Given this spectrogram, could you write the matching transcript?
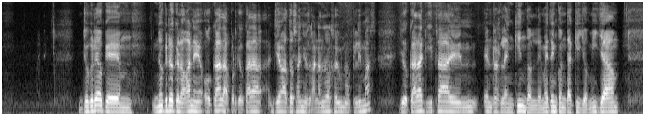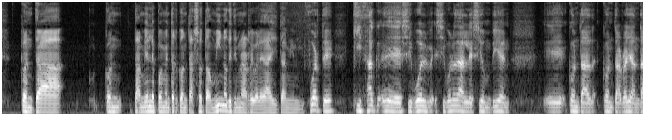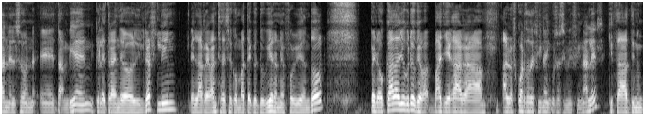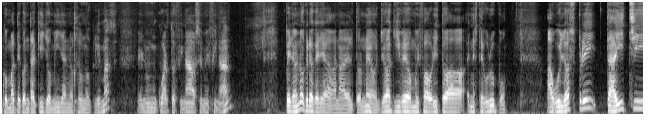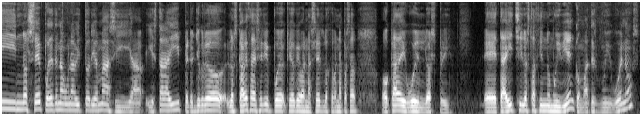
Yo creo que mm, no creo que lo gane Okada porque Okada lleva dos años ganando el G1 Climas y Okada quizá en, en Wrestling Kingdom le meten contra Milla contra con, también le puede meter contra Sota Mino, que tiene una rivalidad ahí también muy fuerte. Quizá eh, si vuelve si vuelve a la lesión bien eh, contra, contra Brian Danielson eh, también, que le traen de All Wrestling. en la revancha de ese combate que tuvieron en Forbidden Door. Pero cada yo creo que va, a llegar a, a, los cuartos de final, incluso semifinales. Quizá tiene un combate contra Quillo Milla en el G1 Climas, en un cuarto final o semifinal. Pero no creo que llegue a ganar el torneo. Yo aquí veo muy favorito en este grupo a Will Osprey. Taichi, no sé, puede tener alguna victoria más y, estar ahí, pero yo creo los cabezas de serie creo que van a ser los que van a pasar Okada y Will Osprey. Eh, Taichi lo está haciendo muy bien, combates muy buenos.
